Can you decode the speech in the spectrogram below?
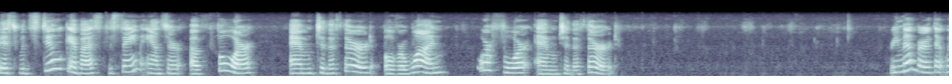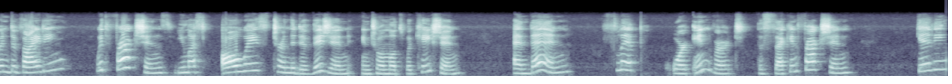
This would still give us the same answer of 4 m to the third over 1, or 4 m to the third. Remember that when dividing with fractions, you must always turn the division into a multiplication and then flip or invert the second fraction, giving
